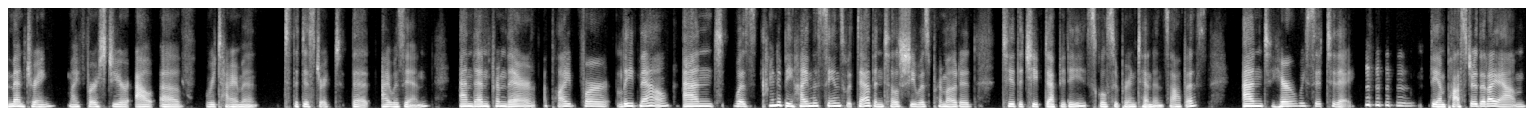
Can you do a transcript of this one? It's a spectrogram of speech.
mentoring my first year out of retirement to the district that I was in. And then from there, applied for Lead Now and was kind of behind the scenes with Deb until she was promoted to the chief deputy school superintendent's office. And here we sit today, the imposter that I am,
